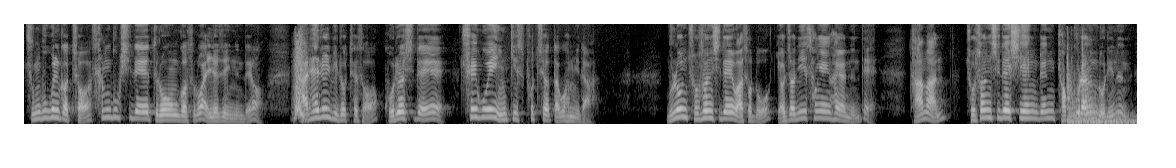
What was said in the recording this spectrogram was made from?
중국을 거쳐 삼국시대에 들어온 것으로 알려져 있는데요. 발해를 비롯해서 고려시대의 최고의 인기 스포츠였다고 합니다. 물론 조선시대에 와서도 여전히 성행하였는데 다만 조선시대 시행된 격구라는 놀이는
